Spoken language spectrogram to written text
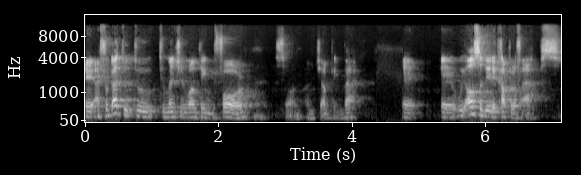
Uh, I forgot to, to, to mention one thing before, so I'm, I'm jumping back. Uh, uh, we also did a couple of apps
